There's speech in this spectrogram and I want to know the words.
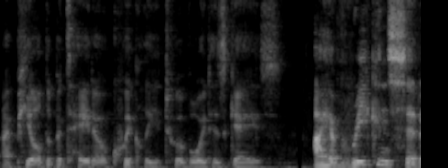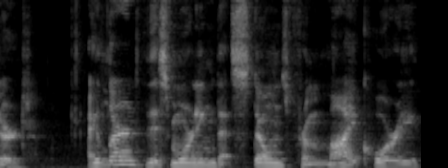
I peeled the potato quickly to avoid his gaze. I have reconsidered. I learned this morning that stones from my quarry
